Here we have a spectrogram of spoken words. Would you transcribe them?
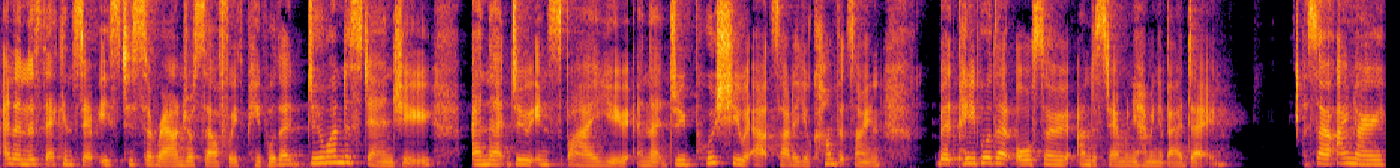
And then the second step is to surround yourself with people that do understand you and that do inspire you and that do push you outside of your comfort zone, but people that also understand when you're having a bad day. So I know,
